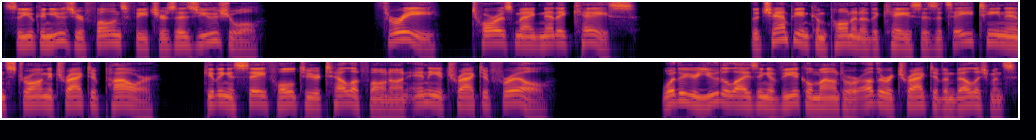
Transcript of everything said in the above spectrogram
so you can use your phone's features as usual. 3. Torras Magnetic Case. The champion component of the case is its 18 inch strong attractive power, giving a safe hold to your telephone on any attractive frill. Whether you're utilizing a vehicle mount or other attractive embellishments,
